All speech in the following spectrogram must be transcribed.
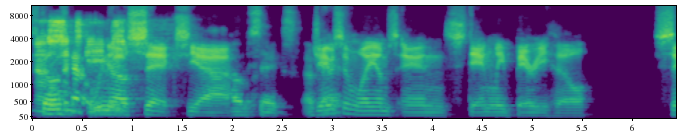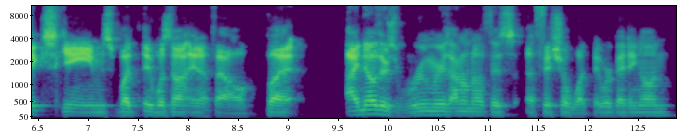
No, Still, six games. No, six. Yeah. Oh, six. Okay. Jameson Williams and Stanley Berryhill, six games, but it was not NFL. But I know there's rumors. I don't know if this official what they were betting on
